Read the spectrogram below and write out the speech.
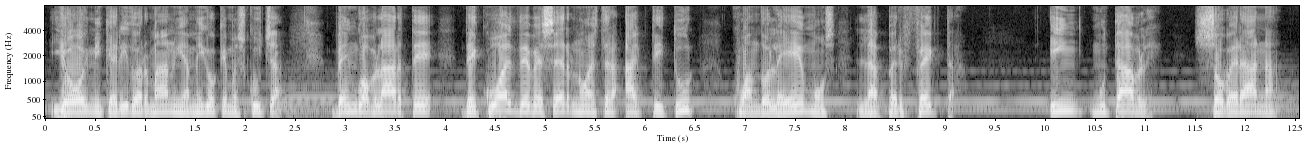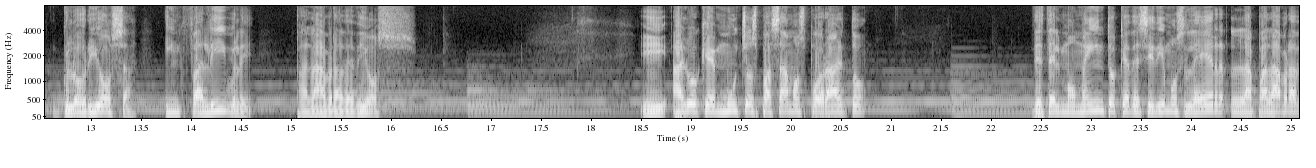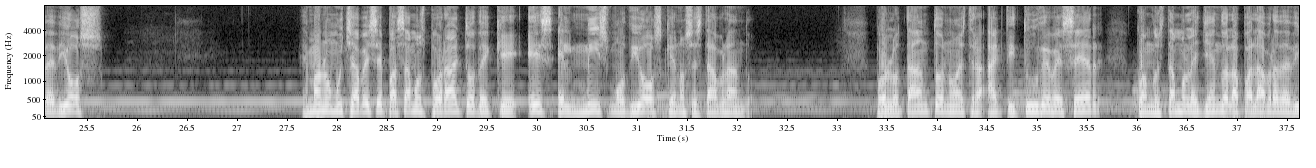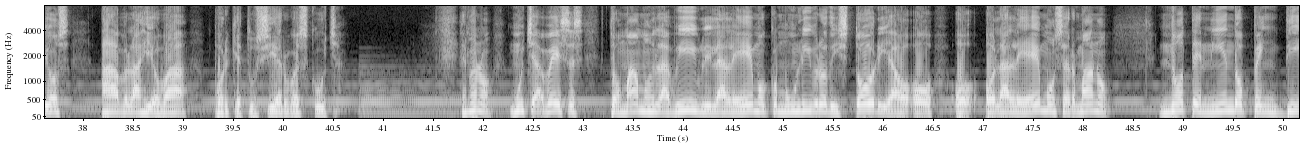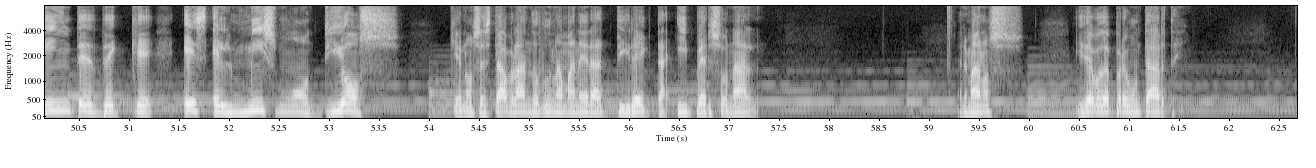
Y hoy, mi querido hermano y amigo que me escucha, vengo a hablarte de cuál debe ser nuestra actitud cuando leemos la perfecta, inmutable, soberana, gloriosa, infalible palabra de Dios. Y algo que muchos pasamos por alto, desde el momento que decidimos leer la palabra de Dios, hermano, muchas veces pasamos por alto de que es el mismo Dios que nos está hablando. Por lo tanto, nuestra actitud debe ser, cuando estamos leyendo la palabra de Dios, habla Jehová porque tu siervo escucha. Hermano, muchas veces tomamos la Biblia y la leemos como un libro de historia o, la leemos, hermano, no teniendo pendiente de que es el mismo Dios que nos está hablando de una manera directa y personal. Hermanos, y debo de preguntarte,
